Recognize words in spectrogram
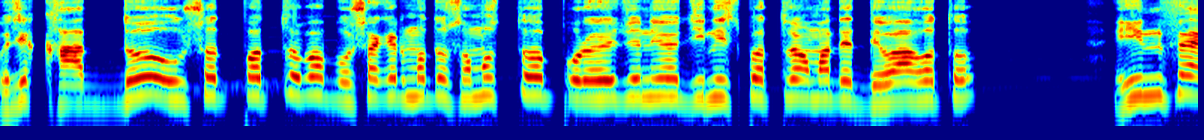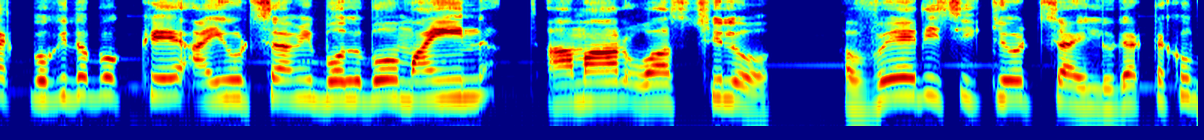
বলছে, খাদ্য, ঔষধপত্র বা পোশাকের মতো সমস্ত প্রয়োজনীয় জিনিসপত্র আমাদের দেওয়া হতো। ইনফ্যাক্ট প্রকৃতপক্ষে আই উডসে আমি বলব মাইন আমার ওয়াজ ছিল ভেরি সিকিউর চাইল্ডহুড একটা খুব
